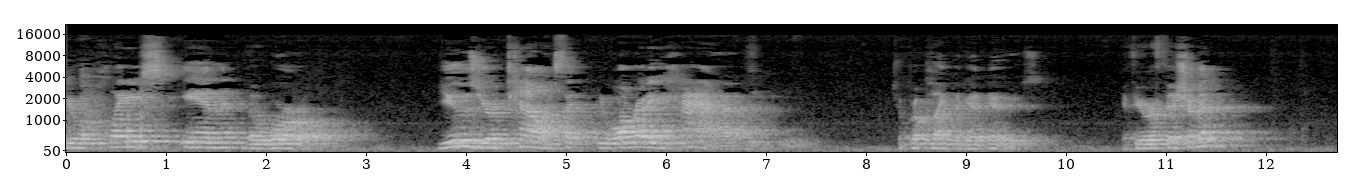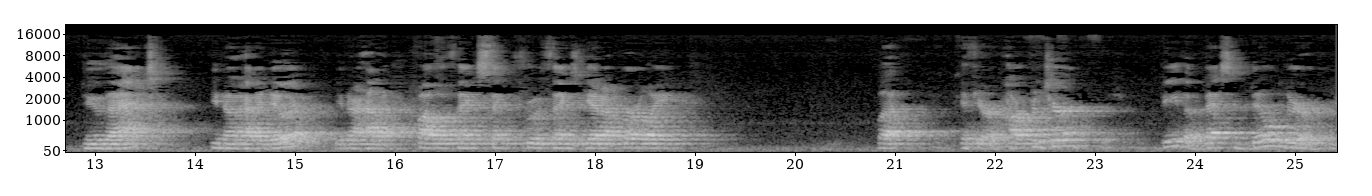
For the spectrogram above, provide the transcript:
your place in the world. Use your talents that you already have to proclaim the good news. If you're a fisherman, do that. You know how to do it. You know how to follow things, think through things, get up early. But if you're a carpenter, be the best builder.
